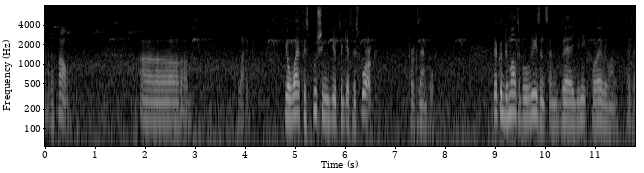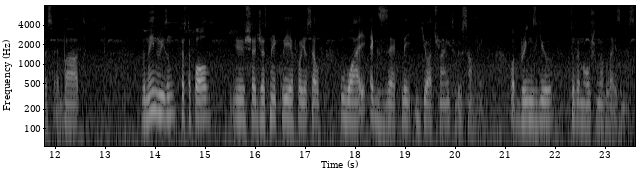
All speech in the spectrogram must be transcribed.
I don't know. Uh, like your wife is pushing you to get this work, for example. There could be multiple reasons and they're unique for everyone, as I said, but the main reason, first of all, you should just make clear for yourself why exactly you are trying to do something, what brings you to the motion of laziness.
